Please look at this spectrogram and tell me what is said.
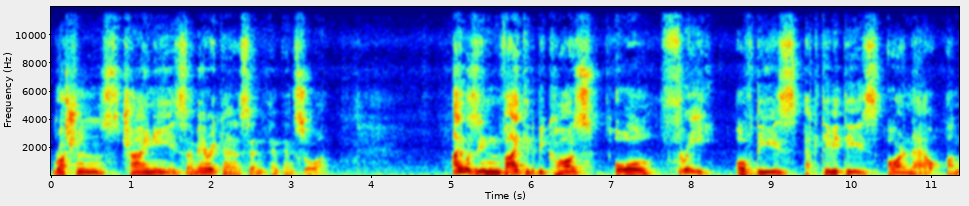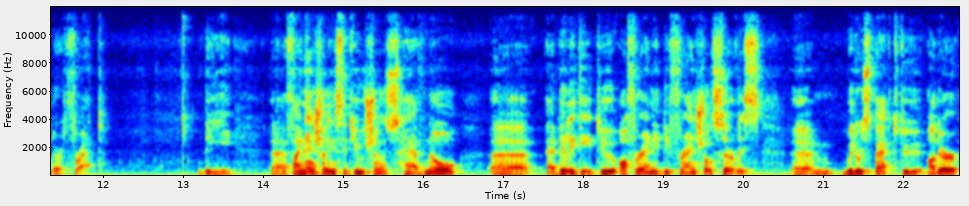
Russians, Chinese, Americans, and, and, and so on. I was invited because all three of these activities are now under threat. The uh, financial institutions have no uh, ability to offer any differential service um, with respect to other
